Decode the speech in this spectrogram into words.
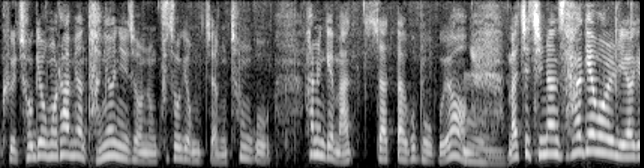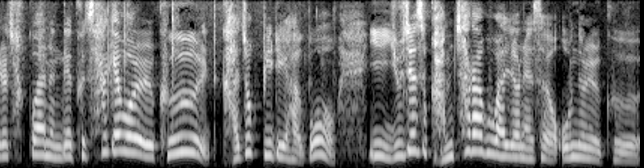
그 적용을 하면 당연히 저는 구속영장 청구하는 게 맞았다고 보고요. 예. 마치 지난 4개월 이야기를 자꾸 하는데 그 4개월 그 가족 비리하고 이 유재수 감찰하고 관련해서 오늘 그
